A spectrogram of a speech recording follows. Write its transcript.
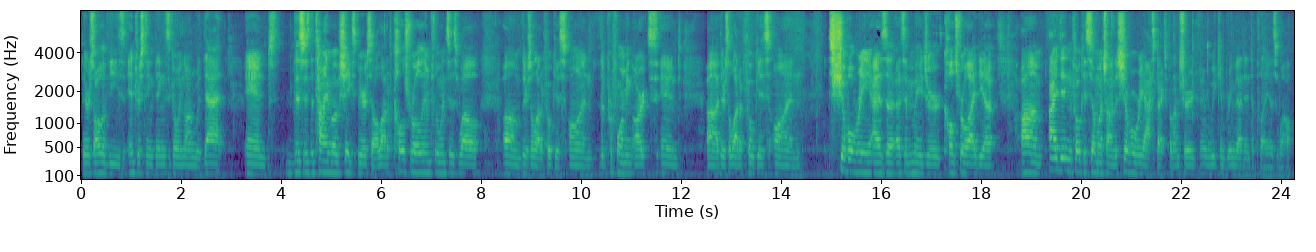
there's all of these interesting things going on with that, and this is the time of Shakespeare, so a lot of cultural influence as well. Um, there's a lot of focus on the performing arts, and uh, there's a lot of focus on chivalry as a as a major cultural idea. Um, I didn't focus so much on the chivalry aspect, but I'm sure we can bring that into play as well.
